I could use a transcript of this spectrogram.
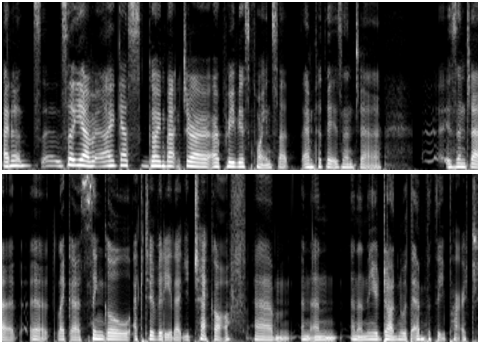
I don't. Uh, so yeah, I guess going back to our, our previous points that empathy isn't a isn't a, a like a single activity that you check off um, and and and then you're done with the empathy part.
